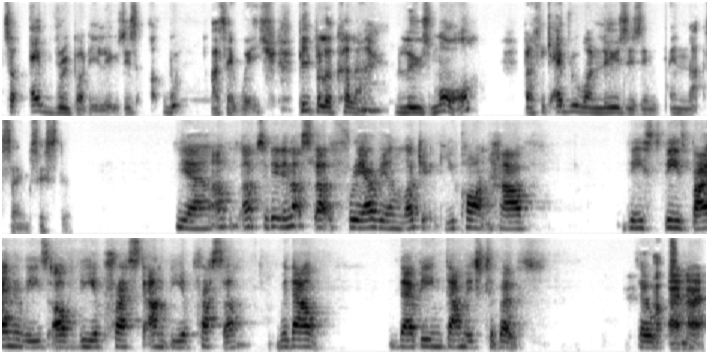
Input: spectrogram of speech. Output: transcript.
So everybody loses. I say we, people of color mm. lose more, but I think everyone loses in, in that same system. Yeah, absolutely. And that's that Freirean logic. You can't have these these binaries of the oppressed and the oppressor without there being damage to both. So I, I,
